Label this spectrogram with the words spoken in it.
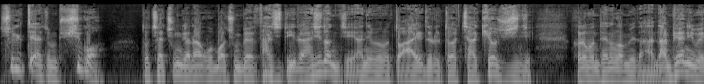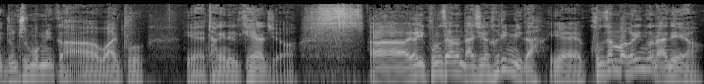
쉴 때 좀 쉬고 또 재충전하고 뭐 준비해서 다시 또 일을 하시던지 아니면 또 아이들을 또 잘 키워주시지 그러면 되는 겁니다. 남편이 왜 눈치를 봅니까? 와이프. 예, 당연히 이렇게 해야죠. 아, 여기 군산은 날씨가 흐립니다. 예, 군산만 흐린 건 아니에요.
